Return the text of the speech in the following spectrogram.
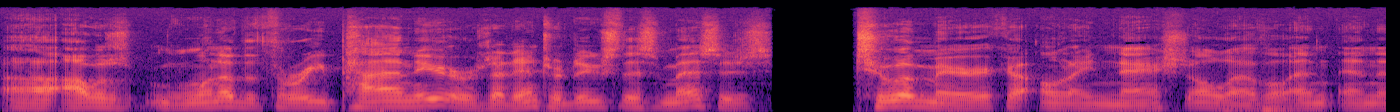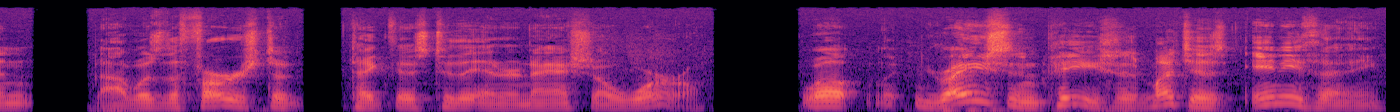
Uh, I was one of the three pioneers that introduced this message to America on a national level, and, and then I was the first to take this to the international world. Well, grace and peace, as much as anything,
